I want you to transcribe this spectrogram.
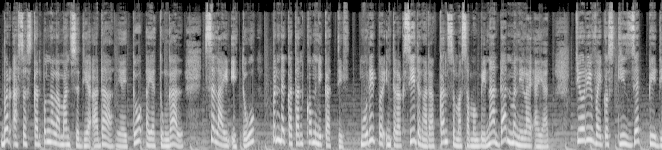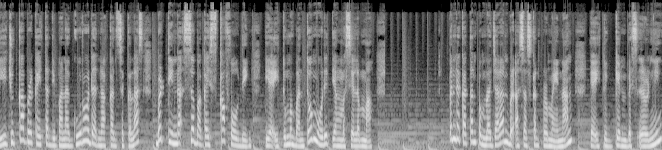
berasaskan pengalaman sedia ada iaitu ayat tunggal. Selain itu, pendekatan komunikatif murid berinteraksi dengan rakan semasa membina dan menilai ayat. Teori Vygotsky ZPD juga berkaitan di mana guru dan rakan sekelas bertindak sebagai scaffolding iaitu membantu murid yang masih lemah. Pendekatan pembelajaran berasaskan permainan iaitu game-based learning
